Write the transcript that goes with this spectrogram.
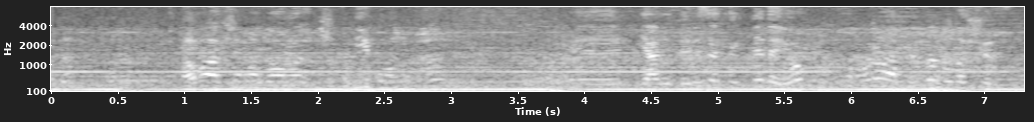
başlıyordu. Hava akşama doğru ciddi bozuldu. Ee, yani denize tekne de yok. Ama rahatlığında dolaşıyorsun.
